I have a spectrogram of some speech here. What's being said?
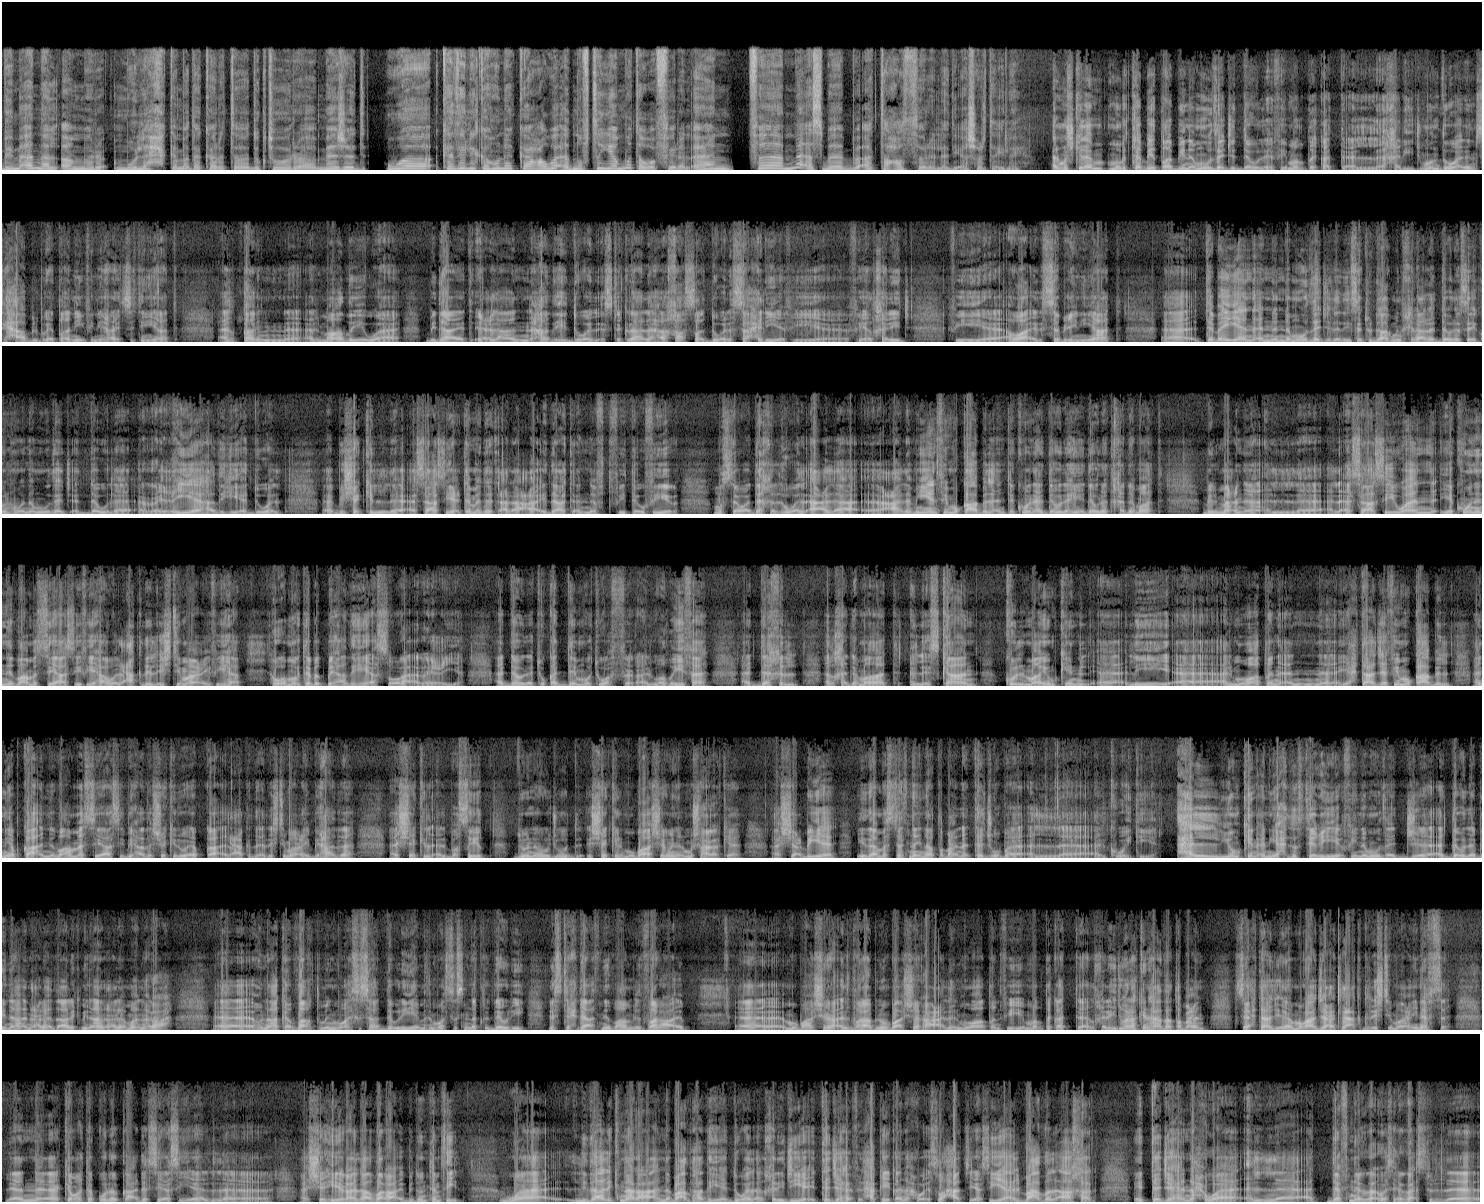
بما أن الأمر ملح كما ذكرت دكتور ماجد وكذلك هناك عوائد نفطية متوفرة الآن فما أسباب التعثر الذي أشرت إليه؟ المشكلة مرتبطة بنموذج الدولة في منطقة الخليج منذ الانسحاب البريطاني في نهاية ستينيات القرن الماضي وبداية إعلان هذه الدول استقلالها خاصة الدول الساحلية في في الخليج في أوائل السبعينيات تبين أن النموذج الذي ستدار من خلال الدولة سيكون هو نموذج الدولة الريعية. هذه الدول آه، بشكل أساسي اعتمدت على عائدات النفط في توفير مستوى دخل هو الأعلى آه، عالميا في مقابل أن تكون الدولة هي دولة خدمات بالمعنى الأساسي وأن يكون النظام السياسي فيها والعقد الاجتماعي فيها هو مرتبط بهذه الصورة الريعية. الدولة تقدم وتوفر الوظيفة الدخل الخدمات الإسكان كل ما يمكن آه، للمواطن أن يحتاجه في مقابل أن يبقى النظام السياسي بهذا الشكل ويبقى العقد الاجتماعي بهذا الشكل البسيط دون وجود شكل مباشر من المشاركة الشعبية إذا ما استثنينا طبعا التجربة الكويتية. هل يمكن أن يحدث تغيير في نموذج الدولة بناء على ذلك بناء على ما نراه؟ آه، هناك ضغط من مؤسسات دولية مثل مؤسسة النقد الدولي لاستحداث نظام للضرائب. آه، مباشرة الضرائب المباشرة على المواطن في منطقة الخليج. ولكن هذا طبعا سيحتاج إلى مراجعة العقد الاجتماعي نفسه لأن كما تقول القاعدة السياسية الشهيرة لا ضرائب بدون تمثيل. ولذلك نرى أن بعض هذه الدول الخليجية اتجه في الحقيقة نحو إصلاحات سياسية البعض الآخر اتجه نحو دفن الرأس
